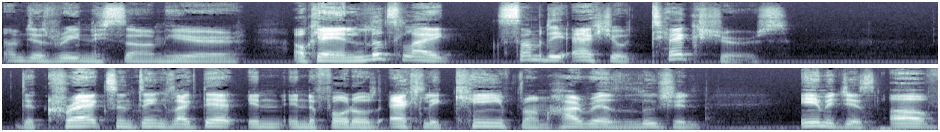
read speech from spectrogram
I'm just reading some here. Okay, and it looks like some of the actual textures the cracks and things like that in in the photos actually came from high resolution images of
